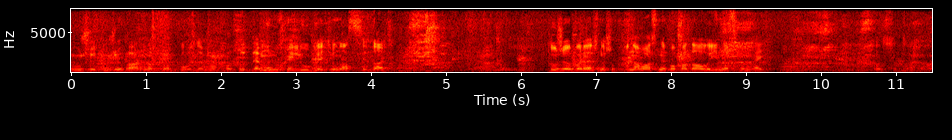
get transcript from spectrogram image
дуже-дуже гарно проходимо. Отут, де мухи люблять у нас сідати. Дуже обережно, щоб на вас не попадало і на свиней. Ось так гарно.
